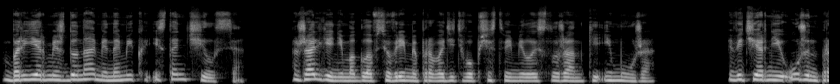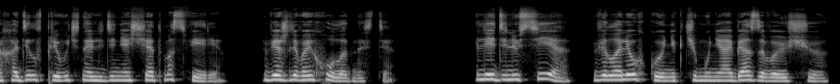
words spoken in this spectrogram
Барьер между нами на миг истончился. Жаль, я не могла все время проводить в обществе милой служанки и мужа. Вечерний ужин проходил в привычной леденящей атмосфере, вежливой холодности. Леди Люсия вела легкую, ни к чему не обязывающую,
